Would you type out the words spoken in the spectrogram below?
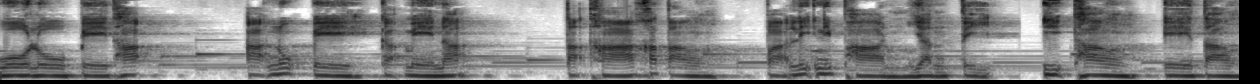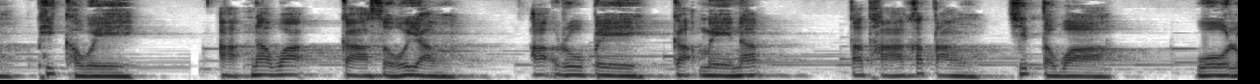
โวโลเปทะ อนุเปกะเมนะตถาคตังปะลินิพานยันติ อิทัง เอตัง พิกเว อะนวะกาโสยัง อรูเปกะเมนะ ตถาคตัง ชิตตวา โวโล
